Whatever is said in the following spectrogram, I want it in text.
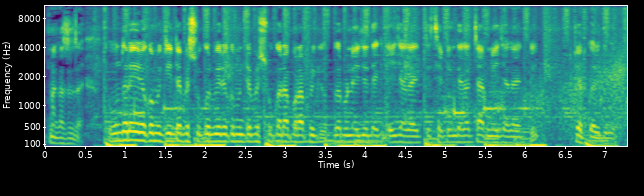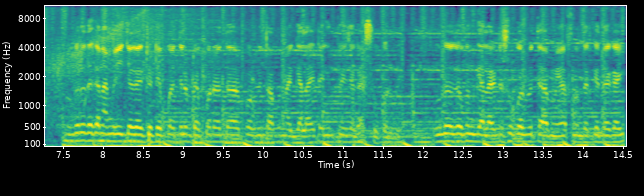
আপনার কাছে যায়। তো বন্ধুরা, এরকম একটি ইন্টারফেস শো করবে, এরকম ইন্টারফেস শো করার পর আপনি কি করবেন, এই যে দেখেন এই জায়গায় একটি সেটিং দেখাচ্ছে, আপনি এই জায়গায় একটি টেপ করে দেবেন। বন্ধুরা, দেখেন আমি এই জায়গায় একটি টেপ করে দিলাম টেপ করে দেওয়ার পর কিন্তু আপনার গ্যালারিটা কিন্তু এই জায়গায় শো করবে। বন্ধুরা, যখন গ্যালারিটা শো করবে, তো আমি আপনাদেরকে দেখাই।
